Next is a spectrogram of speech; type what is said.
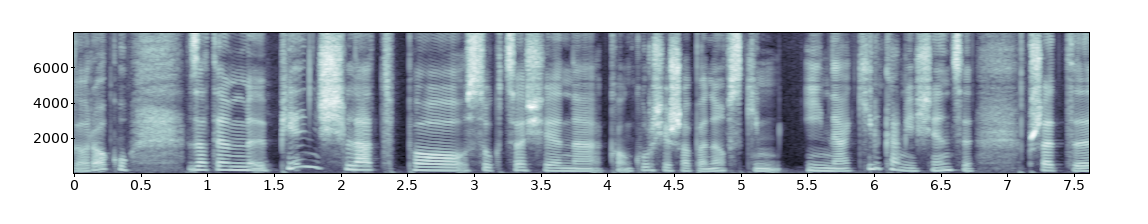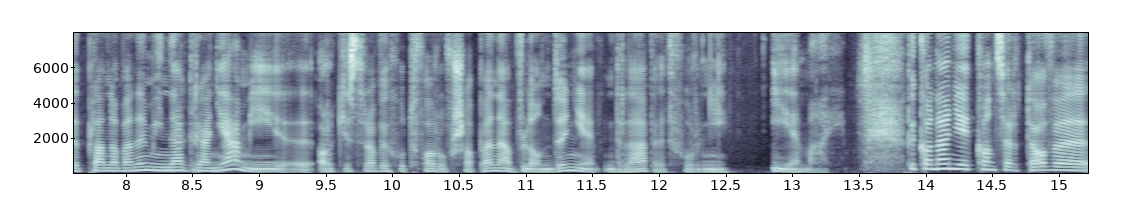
roku. Zatem pięć lat po sukcesie na konkursie szopenowskim i na kilka miesięcy przed planowanymi nagraniami orkiestrowych utworów Chopina w Londynie dla wytwórni EMI. Wykonanie koncertowe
